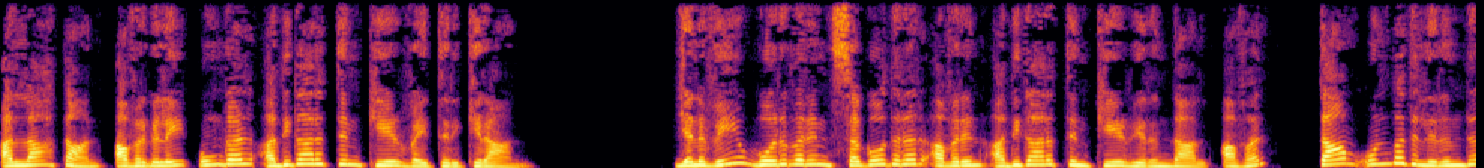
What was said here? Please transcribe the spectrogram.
அல்லாஹ் தான் அவர்களை உங்கள் அதிகாரத்தின் கீழ் வைத்திருக்கிறான். எனவே ஒருவரின் சகோதரர் அவரின் அதிகாரத்தின் கீழ் இருந்தால் அவர் தாம் உண்பதிலிருந்து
